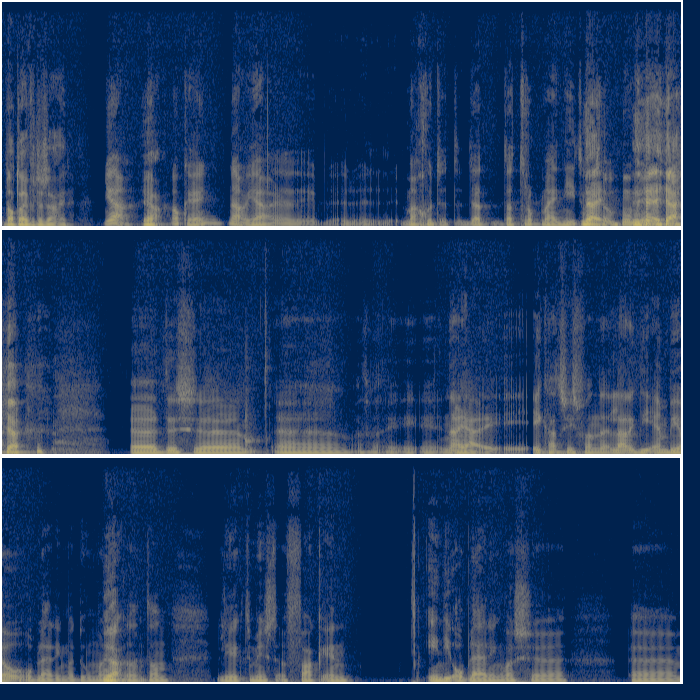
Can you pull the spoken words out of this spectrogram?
dat even terzijde. Ja, Ja. oké. Nou ja, eh, eh, maar goed, het, dat, dat trok mij niet Nee. op dat moment. ja, ja. Eh, dus, wat, wa- nou ja, ik, had zoiets van, laat ik die mbo-opleiding maar doen. Maar Ja. dan, dan leer ik tenminste een vak. En in die opleiding was eh, ehm,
